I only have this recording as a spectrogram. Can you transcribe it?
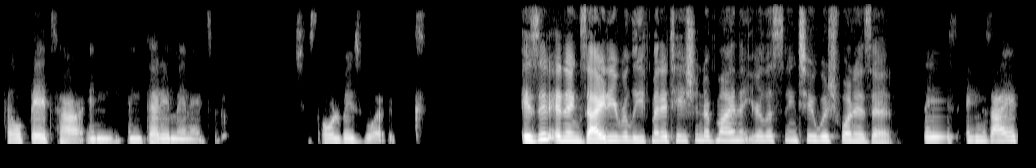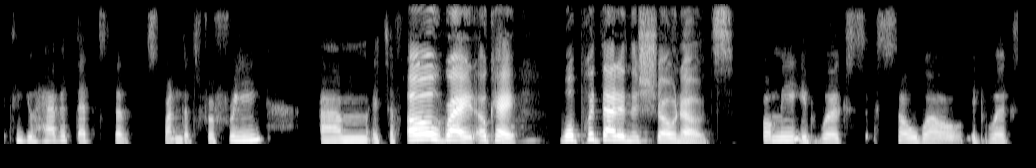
feel better in, in 30 minutes It just always works. Is it an anxiety relief meditation of mine that you're listening to? Which one is it? There's anxiety. You have it. That's the one that's for free. Um, it's a. Oh right. Okay. We'll put that in the show notes. For me, it works so well. It works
